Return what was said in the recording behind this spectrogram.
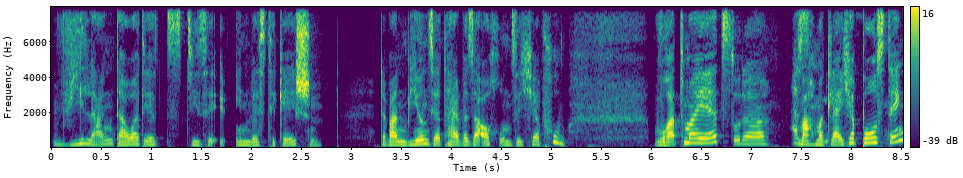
wie lang dauert jetzt diese Investigation. Da waren wir uns ja teilweise auch unsicher. Puh, warten wir jetzt oder machen wir gleich ein Posting?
